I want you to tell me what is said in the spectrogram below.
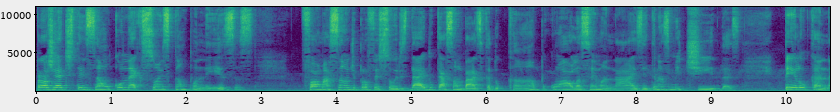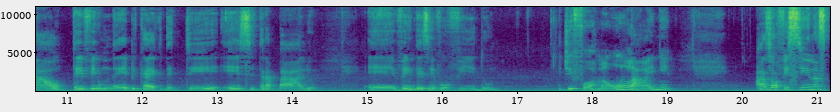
Projeto de extensão Conexões Camponesas, formação de professores da educação básica do campo, com aulas semanais e transmitidas pelo canal TV UNEB CAECDT. Esse trabalho é, vem desenvolvido de forma online as oficinas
